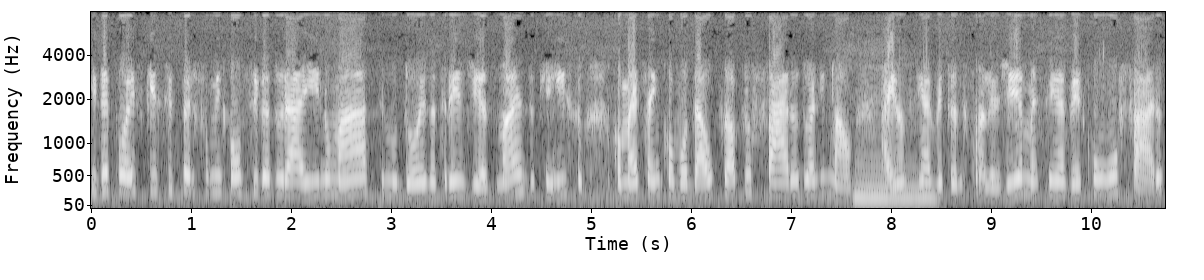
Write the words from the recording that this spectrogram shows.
e depois que esse perfume consiga durar aí no máximo dois a três dias. Mais do que isso, começa a incomodar o próprio faro do animal. Hum. Aí não tem a ver tanto com alergia, mas tem a ver com o faro.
